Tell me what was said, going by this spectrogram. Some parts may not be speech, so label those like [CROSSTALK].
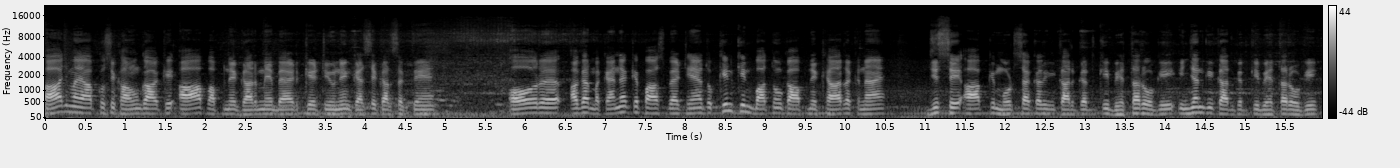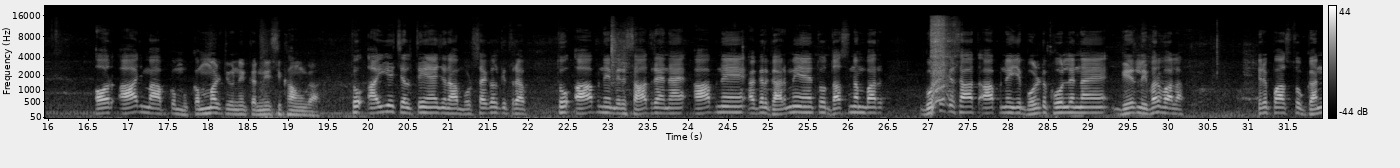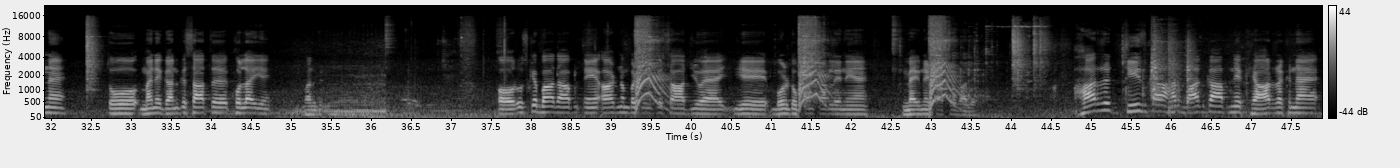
आज मैं आपको सिखाऊँगा कि आप अपने घर में बैठ के ट्यूनिंग कैसे कर सकते हैं। और अगर मैकेनिक के पास बैठे हैं तो किन किन बातों का आपने ख्याल रखना है, जिससे आपके मोटरसाइकिल की कारकर्दगी बेहतर होगी, इंजन की कारकर्दगी बेहतर होगी। और आज मैं आपको मुकम्मल ट्यूनिंग करनी सिखाऊँगा। तो आइए चलते हैं जनाब मोटरसाइकिल की तरफ़। तो आपने मेरे साथ रहना है। आपने अगर घर में है तो दस नंबर गोटी के साथ आपने ये बोल्ट खोल लेना है गेयर लीवर वाला। मेरे पास तो गन है तो मैंने गन के साथ खोला ये। और उसके बाद आपने आठ नंबर टीम के साथ जो है, ये बोल्ट ओपन कर लेने हैं मैग्नेट वाले। हर चीज़ का, हर बात का आपने ख्याल रखना है,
